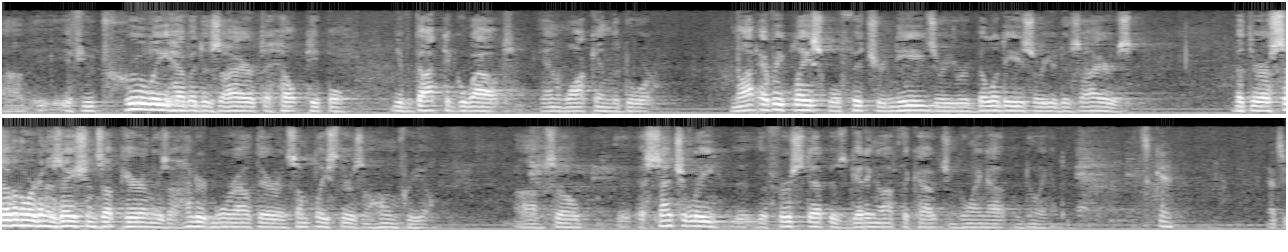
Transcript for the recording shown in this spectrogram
Uh, if you truly have a desire to help people, you've got to go out and walk in the door. Not every place will fit your needs or your abilities or your desires. But there are seven organizations up here, and there's a hundred more out there, and someplace there's a home for you. Um, so essentially, the, the, first step is getting off the couch and going out and doing it. That's good. That's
